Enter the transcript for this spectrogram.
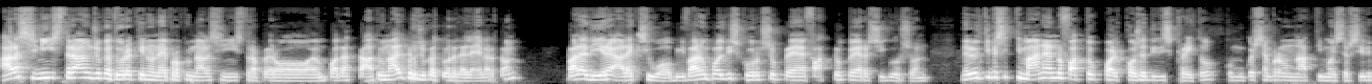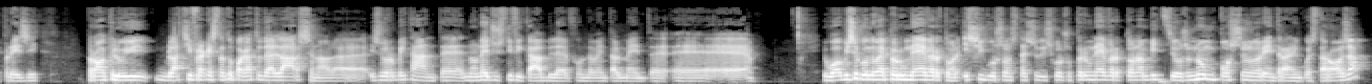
Alla sinistra è un giocatore che non è proprio un'ala sinistra, però è un po' adattato, un altro giocatore dell'Everton, vale a dire Alex Iwobi. Vale un po' il discorso per, fatto per Sigurdsson. Nelle ultime settimane hanno fatto qualcosa di discreto, comunque sembrano un attimo essersi ripresi, però anche lui, la cifra che è stato pagato dall'Arsenal, eh, esorbitante, non è giustificabile fondamentalmente. Eh, I Wobby, secondo me, per un Everton, e Sigurdsson stesso discorso, per un Everton ambizioso, non possono rientrare in questa rosa.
